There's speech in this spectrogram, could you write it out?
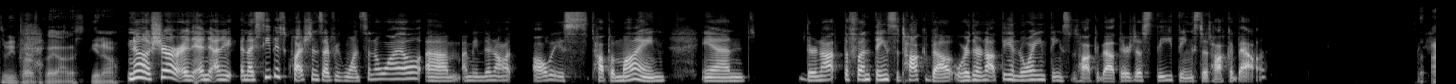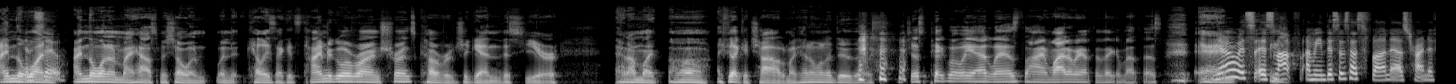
To be perfectly honest, you know. No, sure, and and I, and I see these questions every once in a while. Um, I mean, they're not always top of mind, and they're not the fun things to talk about, or they're not the annoying things to talk about. They're just the things to talk about. I'm the And one. so- I'm the one in my house, Michelle. When when Kelly's like, it's time to go over our insurance coverage again this year, and I'm like, oh, I feel like a child. I'm like, I don't want to do this. Just pick what we had last time. Why do we have to think about this? And no, it's it's not. I mean, this is as fun as trying to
